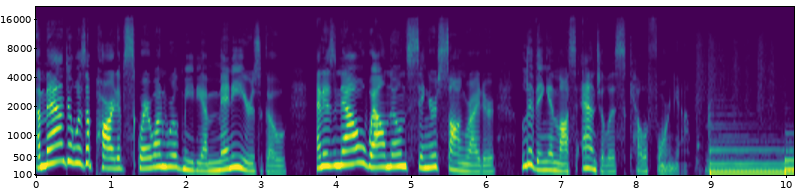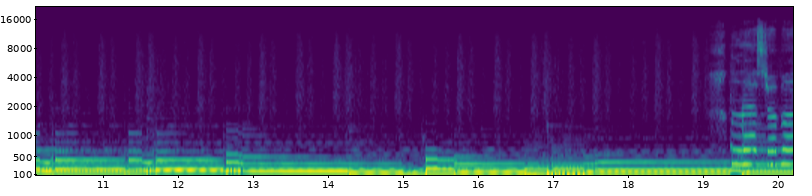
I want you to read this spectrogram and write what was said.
Amanda was a part of Square One World Media many years ago and is now a well known singer songwriter living in Los Angeles, California. Last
